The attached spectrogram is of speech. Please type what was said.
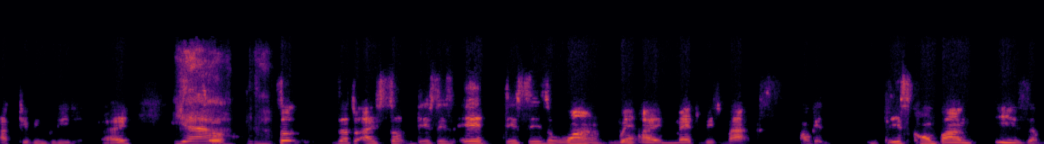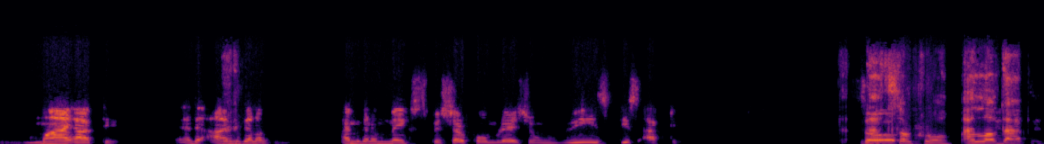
active ingredient, right? yeah. yeah. So that's what I thought this is it. This is one when I met with Max. Okay, this compound is my active, and I'm gonna I'm gonna make special formulation with this active. That's so cool. I love that. is,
